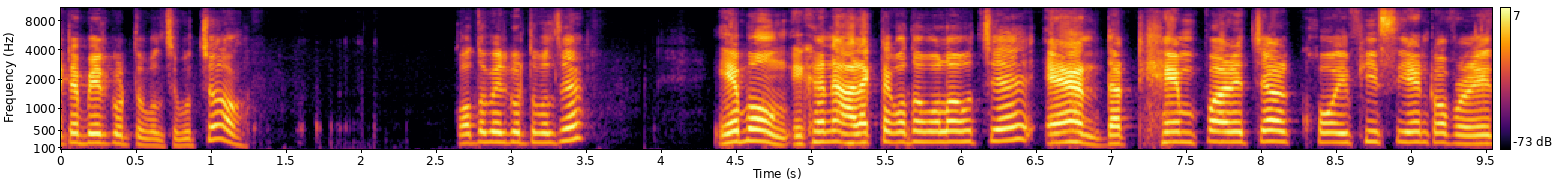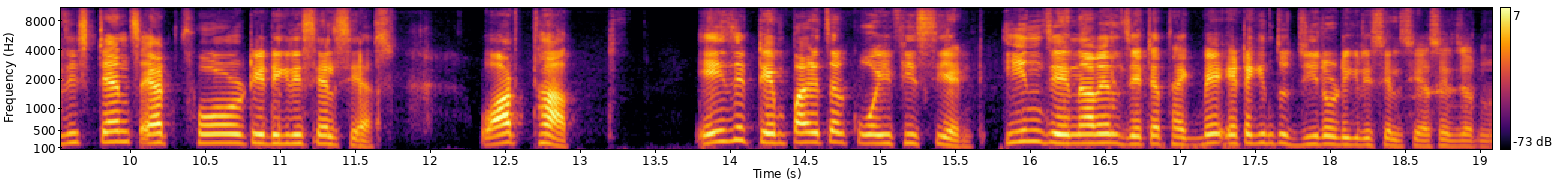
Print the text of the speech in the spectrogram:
এটা বের করতে বলছে, বুঝছ? কত বের করতে বলছে? এবং এখানে আরেকটা কথা বলা হচ্ছে and the temperature coefficient of resistance at forty degree Celsius অর্থাৎ, এই যে টেম্পারেচার কোএফিসিয়েন্ট ইন জেনারেল যেটা থাকবে, এটা কিন্তু জিরো ডিগ্রি সেলসিয়াসের জন্য।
